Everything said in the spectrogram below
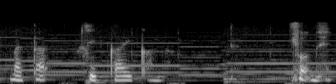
また次回かな。そうね。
